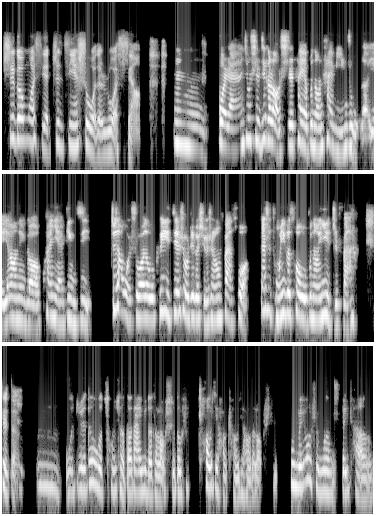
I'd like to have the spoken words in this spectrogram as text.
诗歌默写至今是我的弱项。嗯，果然就是这个老师，他也不能太民主了，也要那个宽严并济。就像我说的，我可以接受这个学生犯错，但是同一个错误不能一直犯。是的，嗯，我觉得我从小到大遇到的老师都是超级好、超级好的老师，我没有什么非常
